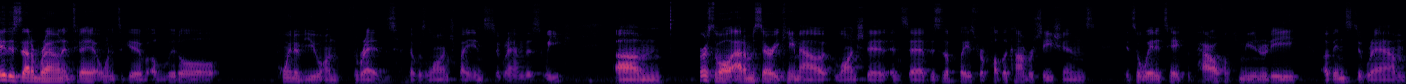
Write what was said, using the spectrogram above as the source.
Hey, this is Adam Brown, and today I wanted to give a little point of view on Threads that was launched by Instagram this week. Um, first of all, Adam Mosseri came out, launched it, and said this is a place for public conversations. It's a way to take the powerful community of Instagram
